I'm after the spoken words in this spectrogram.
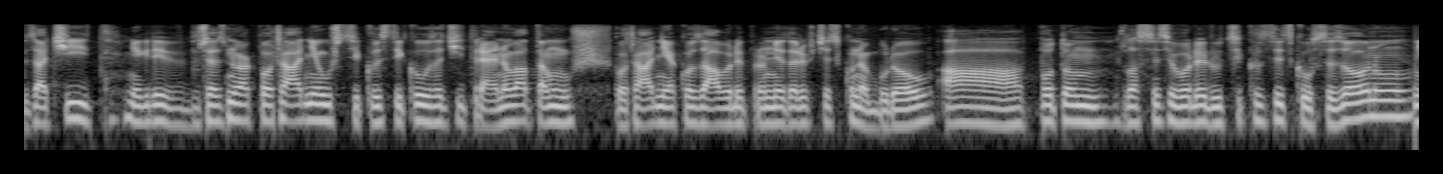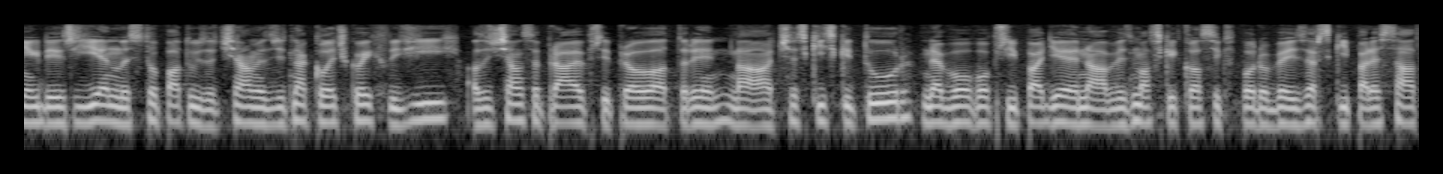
začít někdy v březnu, jak pořádně už s cyklistikou začít trénovat, tam už pořádně jako závody pro mě tady v Česku nebudou. A potom vlastně si odjedu cyklistickou sezónu, někdy říjen, listopad už začínám jezdit na kolečkových lyžích a začínám se právě připravovat tady na český ski tour nebo po případě na Vizmasky Classic v podobě jizerský 50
